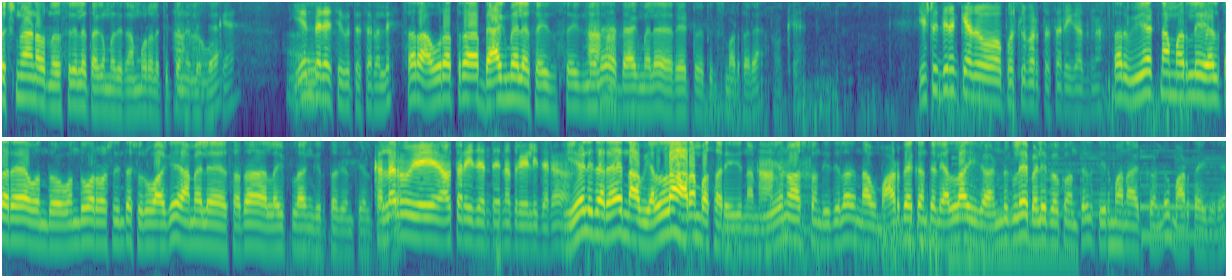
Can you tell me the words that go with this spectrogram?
ಲಕ್ಷ್ಮಣ ಅವ್ರ ನರ್ಸರಿಯಲ್ಲೇ ತಗೊಂಬಂದಿರಿ ನಮ್ಮೂರಲ್ಲಿ ತಿಪ್ಪಿನಲ್ಲಿ ಓಕೆ ಏನ್ ಬೆಲೆ ಸಿಗುತ್ತೆ ಸರ್ ಅಲ್ಲಿ? ಸರ್ ಅವ್ರ ಹತ್ರ ಬ್ಯಾಗ್ ಮೇಲೆ ಸೈಜ್ ಸೈಜ್ ಮೇಲೆ ಬ್ಯಾಗ್ ಮೇಲೆ ರೇಟ್ ಫಿಕ್ಸ್ ಮಾಡ್ತಾರೆ. ಓಕೆ ಎಷ್ಟು ದಿನಕ್ಕೆ ಅದು ಫಸಲು ಬರುತ್ತೆ ಸರ್ ಈಗ ಅದನ್ನ? ಸರ್ ವಿಯೆಟ್ನಾಮ್ ಅಲ್ಲಿ ಹೇಳ್ತಾರೆ ಒಂದು ಒಂದೂವರೆ ವರ್ಷದಿಂದ ಶುರುವಾಗಿ ಆಮೇಲೆ ಸದಾ ಲೈಫ್ ಲಾಂಗ್ ಇರ್ತದೆ ಅಂತ ಹೇಳ್ತಾರೆ. ಕಲರು ಯಾವ ತರ ಇದೆ ಅಂತ ಏನಾದ್ರು ಹೇಳಿದಾರಾ? ಹೇಳಿದ್ದಾರೆ ನಾವು ಎಲ್ಲ ಆರಂಭ ಸರ್ ಈಗ ನಮ್ಗೆ ಏನು ಅಷ್ಟೊಂದು ಇದಿಲ್ಲ ನಾವು ಮಾಡ್ಬೇಕಂತೇಳಿ ಎಲ್ಲ ಈಗ ಹಣ್ಣುಗಳೇ ಬೆಳಿಬೇಕು ಅಂತೇಳಿ ತೀರ್ಮಾನ ಹಾಕೊಂಡು ಮಾಡ್ತಾ ಇದ್ದೀರಿ.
